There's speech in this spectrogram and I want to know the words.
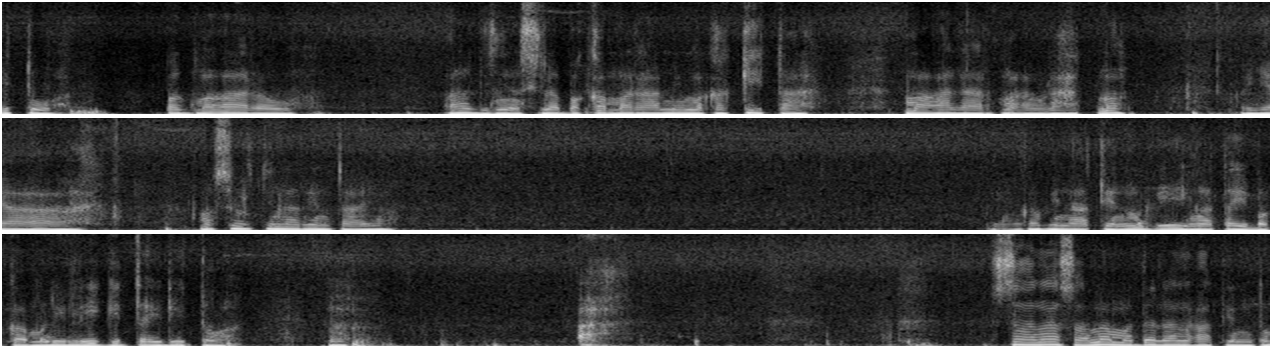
Ito pag maaraw ano din yan sila baka maraming makakita maalarma ang lahat no? Kaya masulti na rin tayo. Ang gawin natin mag-iingat tayo baka maliligid tayo dito. No? ah. Sana sana madala natin to.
